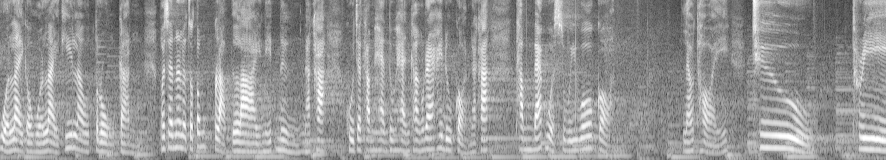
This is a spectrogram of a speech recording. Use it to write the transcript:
หัวไหล่กับหัวไหล่ที่เราตรงกัน เพราะฉะนั้นเราจะต้องปรับลายนิดนึงนะคะครูจะทำ hand to hand ครั้งแรกให้ดูก่อนนะคะทำ backward swivel ก่อน แล้วถอย two three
